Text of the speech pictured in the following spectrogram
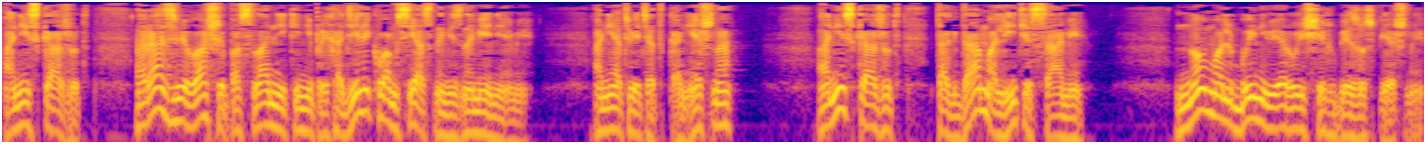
Они скажут, «Разве ваши посланники не приходили к вам с ясными знамениями?» Они ответят, «Конечно». Они скажут, «Тогда молите сами». Но мольбы неверующих безуспешны.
